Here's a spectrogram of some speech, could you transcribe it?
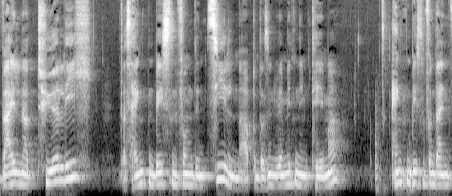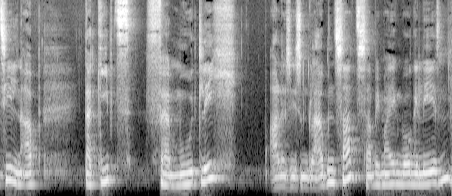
Weil natürlich, das hängt ein bisschen von den Zielen ab, und da sind wir mitten im Thema, hängt ein bisschen von deinen Zielen ab. Da gibt es vermutlich, alles ist ein Glaubenssatz, habe ich mal irgendwo gelesen,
